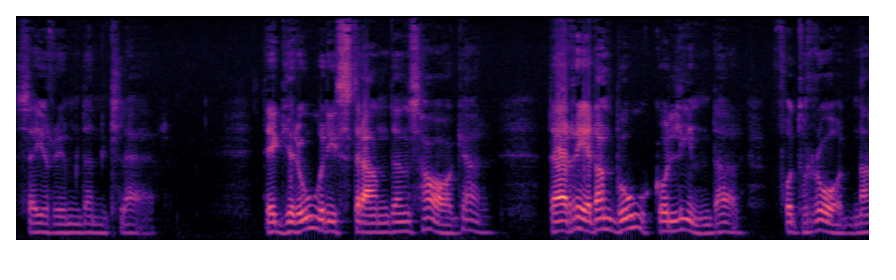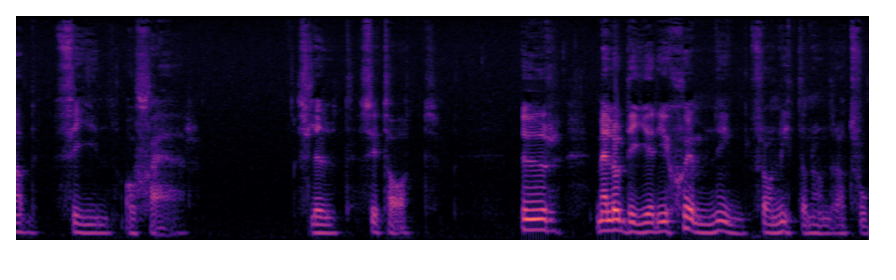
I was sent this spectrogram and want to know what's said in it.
sig rymden klär. Det gror i strandens hagar, där redan bok och lindar fått rodnad, fin och skär. Slut citat. Ur Melodier i skymning från 1902.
